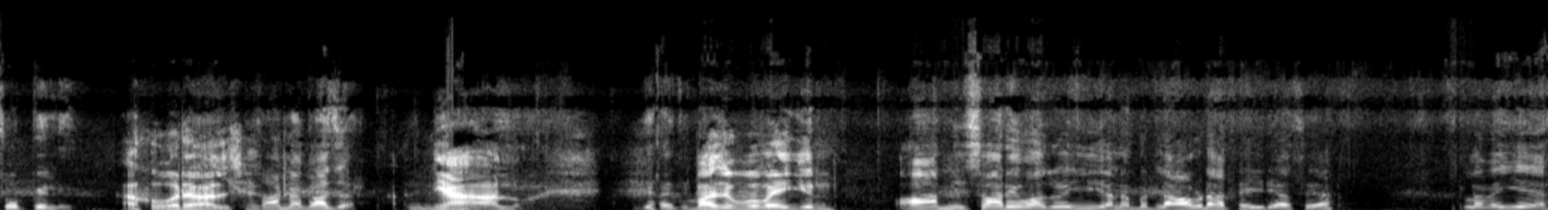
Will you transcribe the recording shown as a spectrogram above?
સોપેલી. આખો વરે હાલ છે. સામે ગાજર. ન્યા હાલો. બાજુ મોબાઈ ગયું ને? આ નિસાર એવા જોઈ અને બદલે આવડા થઈ રહ્યા છે. એટલે ભાઈ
